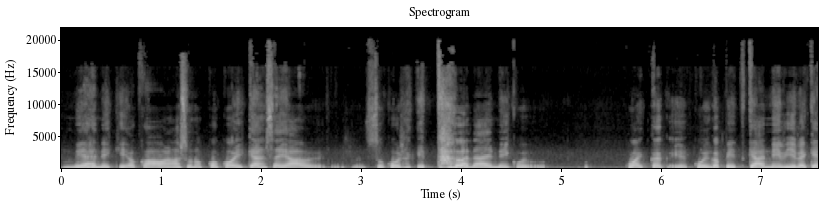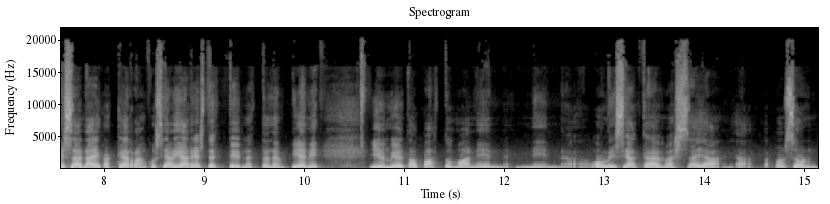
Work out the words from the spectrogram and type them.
miehenikin, joka on asunut koko ikänsä ja sukunsakin täällä näin niin kuin vaikka kuinka pitkään, niin viime kesänä eka kerran, kun siellä järjestettiin että pieni ilmiötapahtuma, niin, niin oli siellä käymässä ja, ja se on,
